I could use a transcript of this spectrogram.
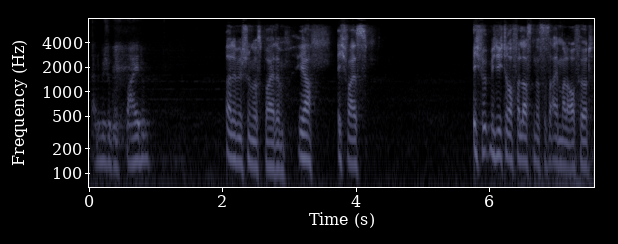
Eine Mischung aus beidem. Eine Mischung aus beidem. Ja, ich weiß. Ich würde mich nicht darauf verlassen, dass es einmal aufhört.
